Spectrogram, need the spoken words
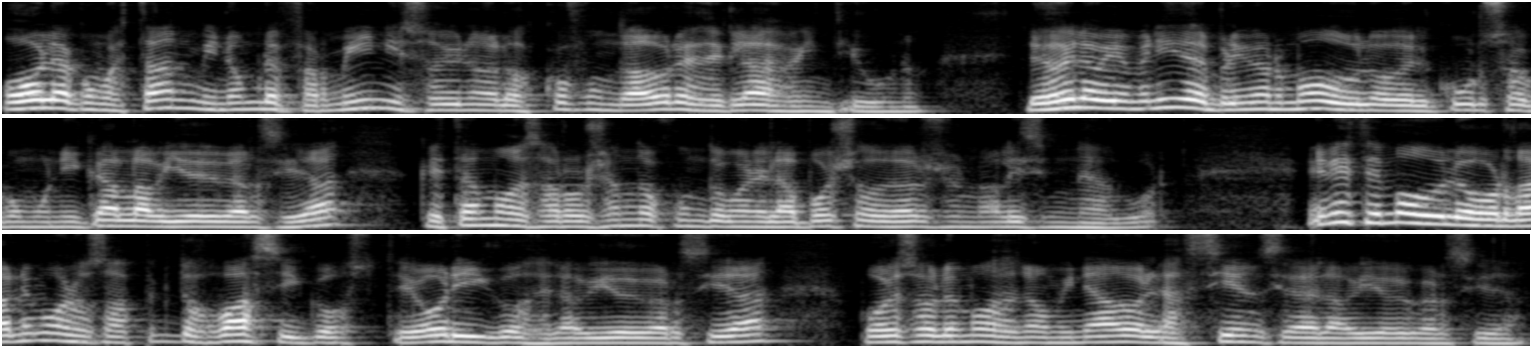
Hola, ¿cómo están? Mi nombre es Fermín y soy uno de los cofundadores de Claves 21. Les doy la bienvenida al primer módulo del curso Comunicar la Biodiversidad que estamos desarrollando junto con el apoyo de Earth Journalism Network. En este módulo abordaremos los aspectos básicos, teóricos de la biodiversidad, por eso lo hemos denominado la ciencia de la biodiversidad.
